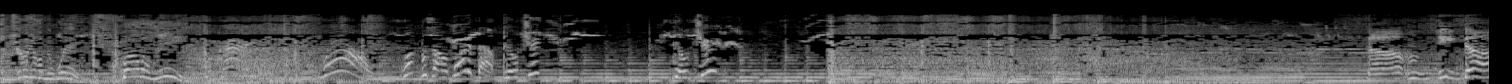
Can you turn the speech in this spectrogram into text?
I'll tell you on the way. Follow me. Okay. Wow. What was all that about, Pilchard? Pilchard? Dum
